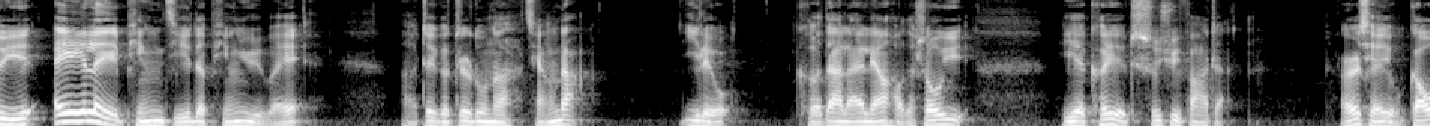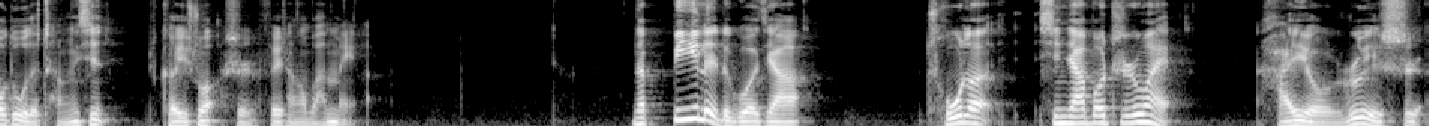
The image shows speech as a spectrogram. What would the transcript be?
对于 A 类评级的评语为，啊，这个制度呢强大、一流，可带来良好的收益，也可以持续发展，而且有高度的诚信，可以说是非常完美了。那 B 类的国家，除了新加坡之外，还有瑞士、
